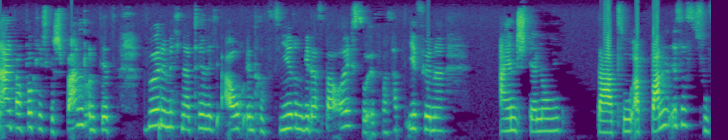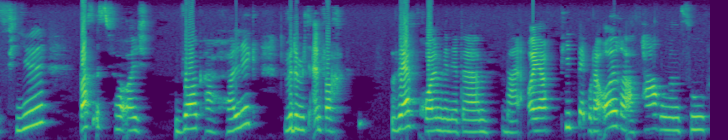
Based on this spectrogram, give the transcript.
einfach wirklich gespannt und jetzt würde mich natürlich auch interessieren, wie das bei euch so ist. Was habt ihr für eine Einstellung dazu? Ab wann ist es zu viel? Was ist für euch Workaholic? Würde mich einfach sehr freuen, wenn ihr da mal euer Feedback oder eure Erfahrungen zu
